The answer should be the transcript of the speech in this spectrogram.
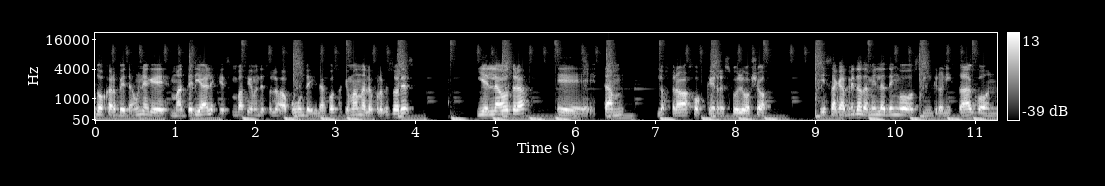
dos carpetas. Una que es materiales, que básicamente son los apuntes y las cosas que mandan los profesores. Y en la otra eh, están los trabajos que resuelvo yo. Esa carpeta también la tengo sincronizada con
